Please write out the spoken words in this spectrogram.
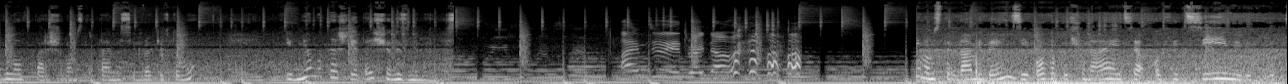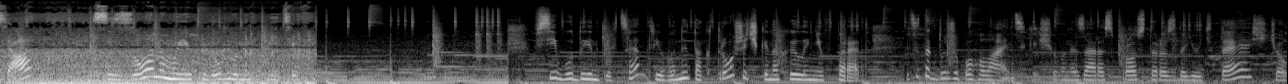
була вперше в Амстердамі 7 років тому, і в ньому теж є те, що не змінилось. I'm doing it right now. В Амстердамі день, з якого починається офіційне відкриття сезону моїх улюблених квітів. Всі будинки в центрі вони так трошечки нахилені вперед. І це так дуже по-голландськи, що вони зараз просто роздають те, що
